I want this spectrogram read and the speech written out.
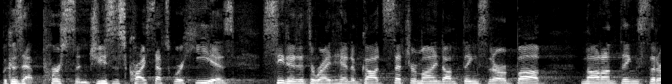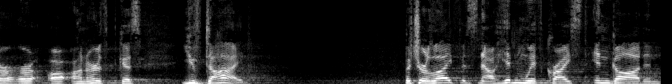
Because that person, Jesus Christ, that's where he is, seated at the right hand of God. Set your mind on things that are above, not on things that er, are on earth, because you've died. But your life is now hidden with Christ in God. And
